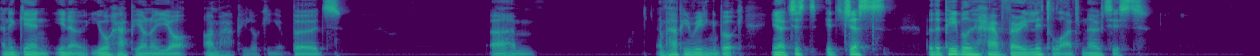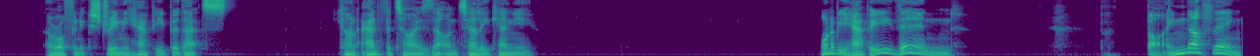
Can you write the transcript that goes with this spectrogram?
and again, you know, you're happy on a yacht. I'm happy looking at birds. Um, I'm happy reading a book. You know, it's just, it's just, but the people who have very little, I've noticed, are often extremely happy. But that's, you can't advertise that on telly, can you? Want to be happy? Then buy nothing.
